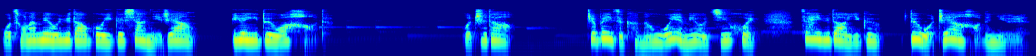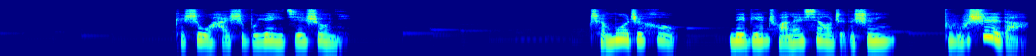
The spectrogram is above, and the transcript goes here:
我从来没有遇到过一个像你这样愿意对我好的。我知道这辈子可能我也没有机会再遇到一个。”对我这样好的女人，可是我还是不愿意接受你。沉默之后，那边传来笑着的声音：“不是的，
